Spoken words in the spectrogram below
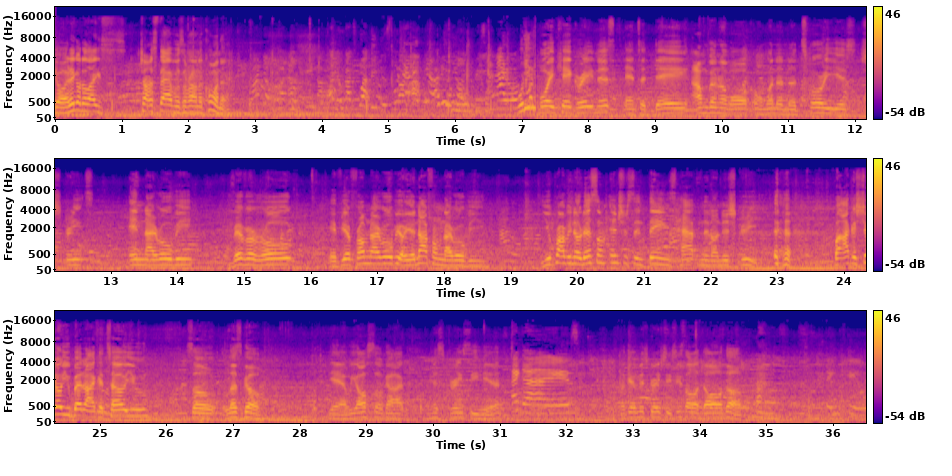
Yo, they gonna like try to stab us around the corner? What do you boy KidGreatness and today I'm gonna walk on one of the notorious streets in Nairobi, River Road. If you're from Nairobi or you're not from Nairobi, you probably know there's some interesting things happening on this street. but I could show you better, I could tell you. So let's go. Yeah, we also got Miss Gracie here. Hi guys. Look at Miss Gracie, she's all dolled up. Thank you.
